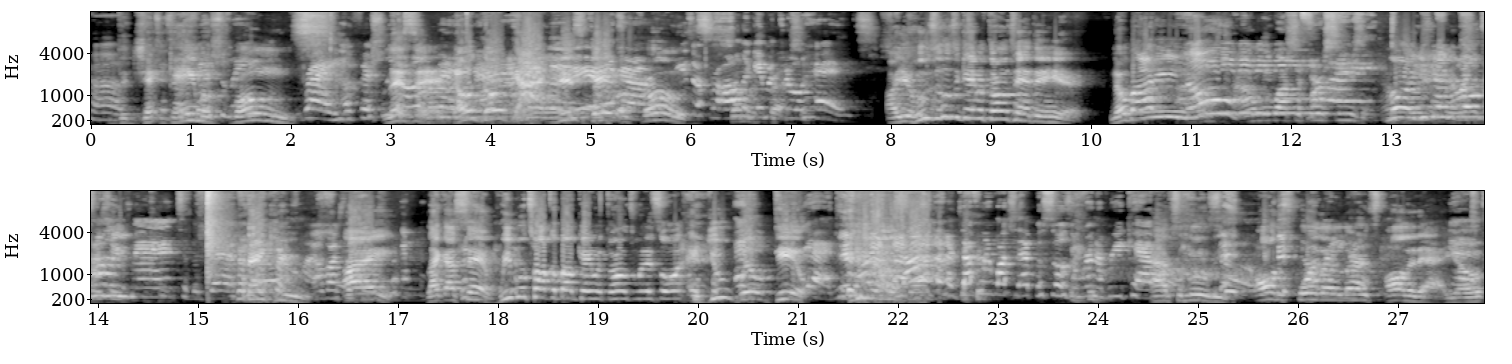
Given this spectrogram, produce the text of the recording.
Pub. the J- Game of Thrones. Right, officially Listen, don't go got this Game of. Thrones. These are for all the Game of. Thrones heads. Are you who's who's the Game of Thrones head in here? Nobody? I No. only watched the first season. Lord, you Game of Thrones I'm really? mad to the death. Thank you. I All right, like I said, we will talk about Game of Thrones when it's on, and you will deal. Yeah, You y'all gonna definitely watch the episodes and we're gonna recap. Absolutely. So, All the spoiler alerts, all of that, you know.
